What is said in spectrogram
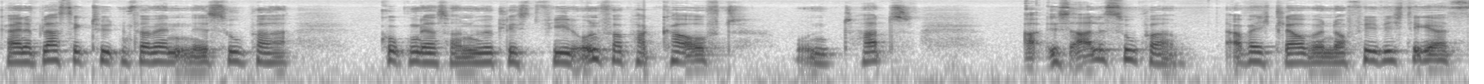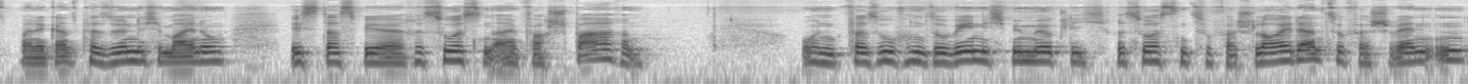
keine Plastiktüten verwenden ist super, gucken, dass man möglichst viel unverpackt kauft und hat, ist alles super. Aber ich glaube, noch viel wichtiger, meine ganz persönliche Meinung, ist, dass wir Ressourcen einfach sparen und versuchen, so wenig wie möglich Ressourcen zu verschleudern, zu verschwenden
